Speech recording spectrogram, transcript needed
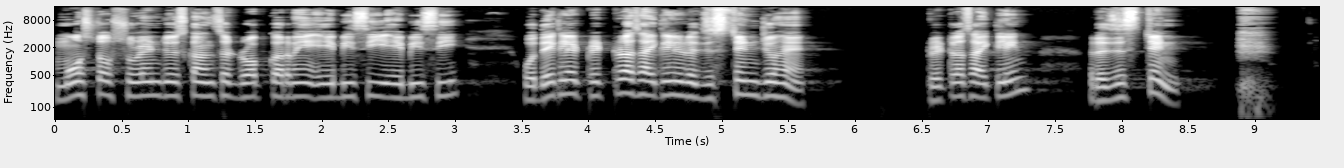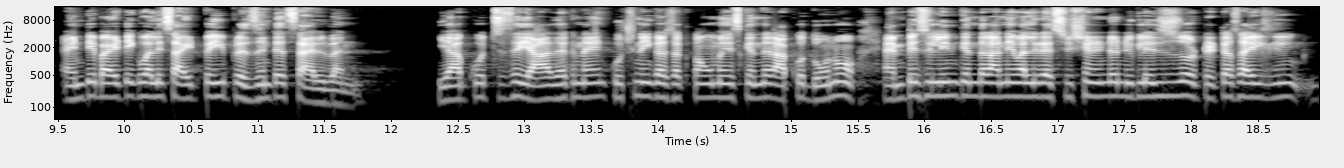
मोस्ट ऑफ़ स्टूडेंट जो इसका आंसर ड्रॉप कर रहे हैं ए बी सी ए बी सी वो देख लें ट्रिट्रासाइक्लिन रेजिस्टेंट जो हैं ट्रिट्रासाइक्लिन रेजिस्टेंट एंटीबायोटिक वाली साइड पे ही प्रेजेंट है सैलवन। ये आपको अच्छे से याद रखना है। कुछ नहीं कर सकता हूँ मैं इसके अंदर। आपको दोनों एम्पीसिलिन के अंदर आने वाले रेस्ट्रिक्शन एंडोन्यूक्लियस और टेटासाइक्लिन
